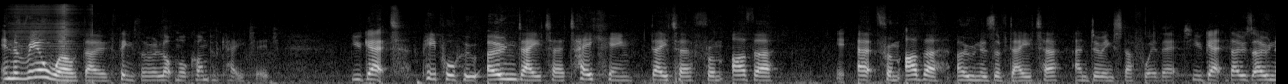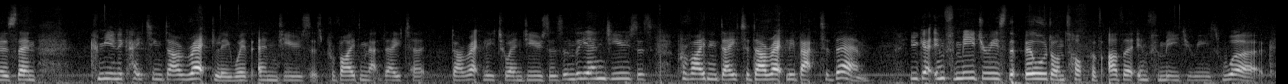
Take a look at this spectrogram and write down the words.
In the real world, though, things are a lot more complicated. You get people who own data taking data from other uh, from other owners of data and doing stuff with it. You get those owners then communicating directly with end users, providing that data directly to end users, and the end users providing data directly back to them. You get intermediaries that build on top of other intermediaries' work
